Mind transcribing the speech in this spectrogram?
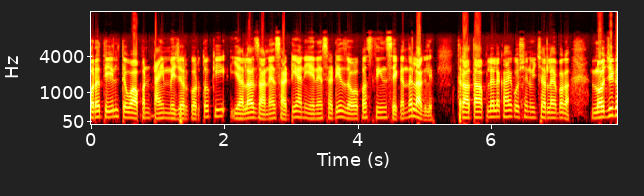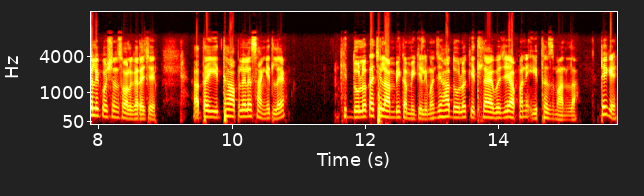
परत येईल तेव्हा आपण टाइम मेजर करतो की याला जाण्यासाठी आणि येण्यासाठी जवळपास तीन सेकंद लागले. तर आता आपल्याला काय क्वेश्चन विचारलाय बघा. लॉजिकली क्वेश्चन सॉल्व्ह करायचे. आता इथं आपल्याला सांगितलंय की दोलकाची लांबी कमी केली. म्हणजे हा दोलक इथल्याऐवजी आपण इथंच मानला ठीक आहे.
